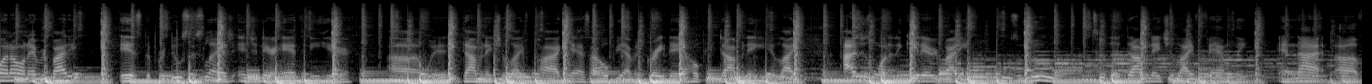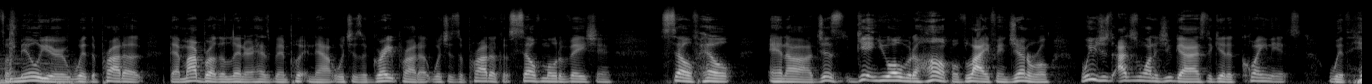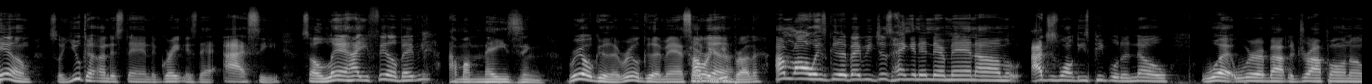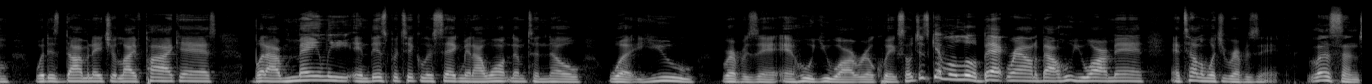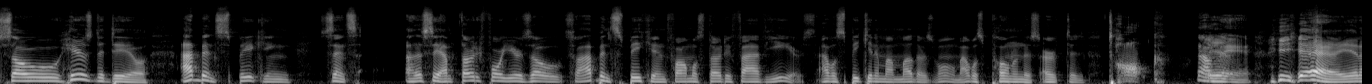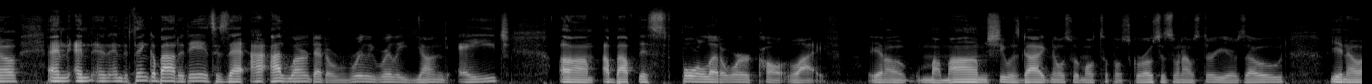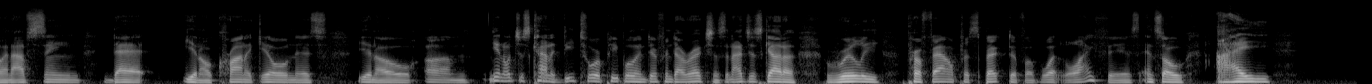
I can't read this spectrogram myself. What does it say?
going on, everybody? It's the producer slash engineer Anthony here uh, with Dominate Your Life podcast. I hope you're having a great day. I hope you're dominating your life. I just wanted to get everybody who's new to the Dominate Your Life family and not uh, familiar with the product that my brother Leonard has been putting out, which is a great product, which is a product of self motivation, self help, and uh, just getting you over the hump of life in general. We just, I just wanted you guys to get acquaintance with him so you can understand the greatness that I see. So, Len, how you feel, baby? I'm amazing. Real good, real good, man. So, How are yeah, you, brother? I'm always good, baby. Just hanging in there, man. Um, I just want these people to know what we're about to drop on them with this Dominate Your Life podcast. But I mainly, in this particular segment, I want them to know what you represent and who you are, real quick. So, just give them a little background about who you are, man, and tell them what you represent. Listen, so here's the deal. I've been speaking since, uh, let's see, I'm 34 years old. So I've been speaking for almost 35 years. I was speaking in my mother's womb. I was put on this earth to talk. Oh, yeah. man. yeah, you know, and and and, and the thing about it is, is that I, I learned at a really really young age um, about this four letter word called life. You know, my mom she was diagnosed with multiple sclerosis when I was three years old. You know, and I've seen that you know chronic illness. You know, um, you know, just kind of detour people in different directions, and I just got a really profound perspective of what life is, and so I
